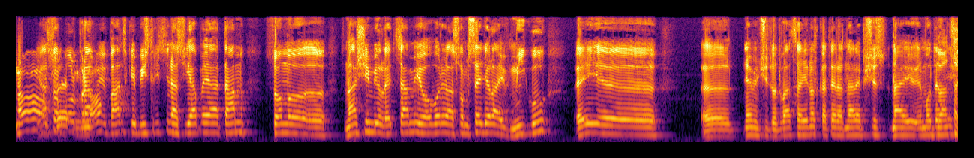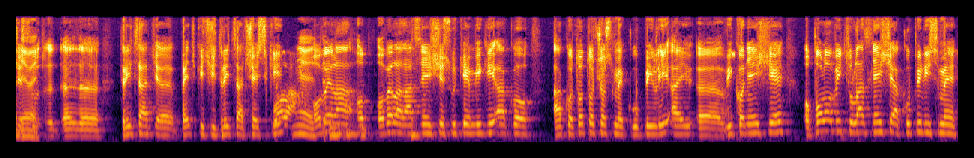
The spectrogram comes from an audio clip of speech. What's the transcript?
No, ja som bol práve no. v Banskej Bystrici na Siape a tam som e, s našimi lecami hovoril a som sedel aj v Migu, ej, e, e, neviem, či to 21, teraz najlepšie, najmodernejšie sú e, 35 e, či 36 oveľa, o, oveľa lacnejšie sú tie Migy ako, ako toto, čo sme kúpili, aj e, výkonnejšie, o polovicu lacnejšie a kúpili sme,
